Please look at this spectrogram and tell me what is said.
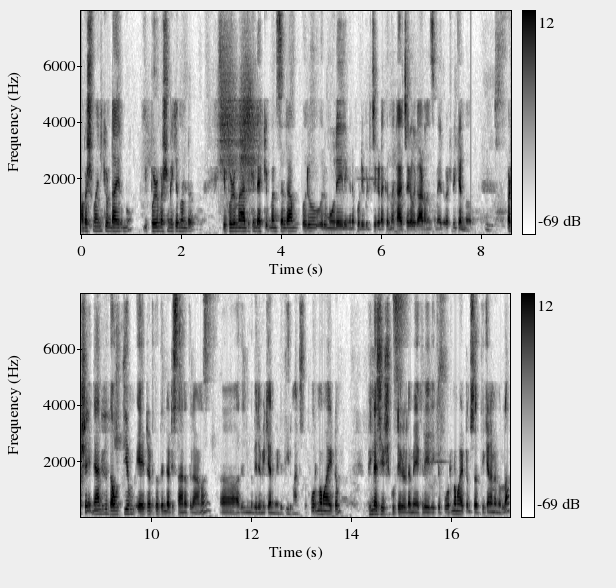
ആ വിഷമം എനിക്കുണ്ടായിരുന്നു. ഇപ്പോഴും വിഷമിക്കുന്നുണ്ട്. ഇപ്പോഴും മാജിക്കിന്റെ എക്യുപ്മെന്റ്സ് എല്ലാം ഒരു ഒരു മൂലയിൽ ഇങ്ങനെ പൊടി പിടിച്ച് കിടക്കുന്ന കാഴ്ചകൾ കാണുന്ന സമയത്ത് വിഷമിക്കേണ്ടത്. പക്ഷേ ഞാനൊരു ദൗത്യം ഏറ്റെടുത്തതിന്റെ അടിസ്ഥാനത്തിലാണ് അതിൽ നിന്ന് വിരമിക്കാൻ വേണ്ടി തീരുമാനിച്ചത്. പൂർണമായിട്ടും ഭിന്നശേഷി കുട്ടികളുടെ മേഖലയിലേക്ക് പൂർണമായിട്ടും ശ്രദ്ധിക്കണമെന്നുള്ള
